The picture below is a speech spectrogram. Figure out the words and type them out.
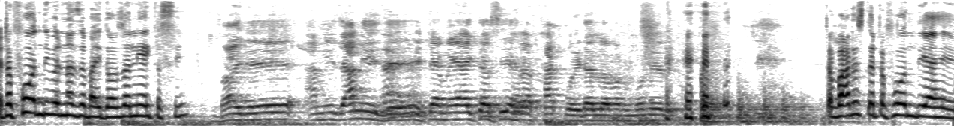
এটা ফোন দিবেন না যে ভাই দরজা নিয়ে আইতাছি। বাইরে আমি জানি যে এটা আমি আইতাছি হেরা থাকব এটা হলো আমার মনের তা বারুস তো একটা ফোন দিয়া হে।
